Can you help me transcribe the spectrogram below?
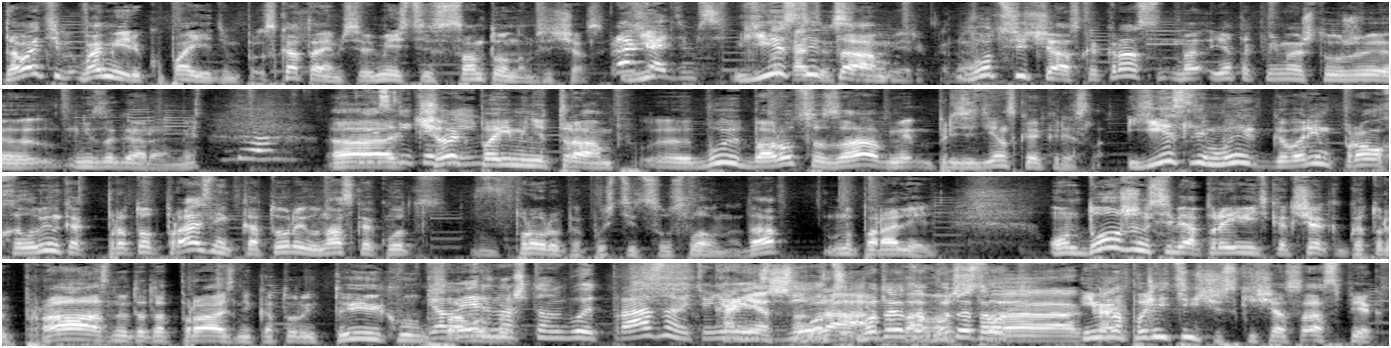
Давайте в Америку поедем, скатаемся вместе с Антоном сейчас. Прокатимся. Е- если Прокатимся там, Америку, да. вот сейчас, как раз, я так понимаю, что уже не за горами, Да. а, Несколько человек дней. по имени Трамп э, будет бороться за президентское кресло. Если мы говорим про Хэллоуин как про тот праздник, который у нас как вот в прорубь опустится условно, да, ну параллель. Он должен себя проявить как человек, который празднует этот праздник, который тыкву... Я уверена, что он будет праздновать, у него есть Конечно, дети. Вот, Да, вот это, вот это вот что именно как- политический сейчас аспект.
